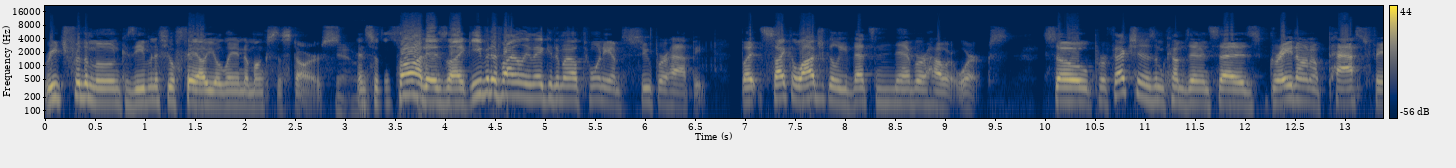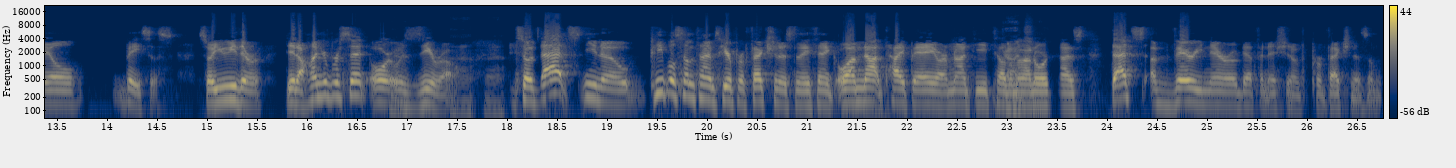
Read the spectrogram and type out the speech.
reach for the moon because even if you'll fail, you'll land amongst the stars. Yeah, right. And so the thought is like, even if I only make it to mile 20, I'm super happy. But psychologically, that's never how it works. So perfectionism comes in and says grade on a pass fail basis. So you either did 100% or it was 0 So that's, you know, people sometimes hear perfectionist and they think, oh, I'm not type A or I'm not detailed, gotcha. I'm not organized. That's a very narrow definition of perfectionism.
